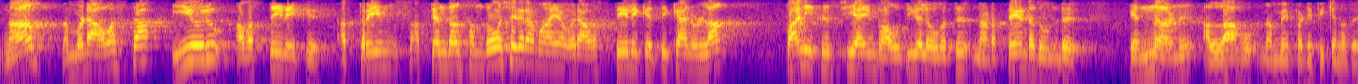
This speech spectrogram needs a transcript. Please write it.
നാം നമ്മുടെ അവസ്ഥ ഈ ഒരു അവസ്ഥയിലേക്ക് അത്രയും അത്യന്തം സന്തോഷകരമായ ഒരു അവസ്ഥയിലേക്ക് എത്തിക്കാനുള്ള പണി തീർച്ചയായും ഭൗതിക ലോകത്ത് നടത്തേണ്ടതുണ്ട് എന്നാണ് അള്ളാഹു നമ്മെ പഠിപ്പിക്കുന്നത്.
